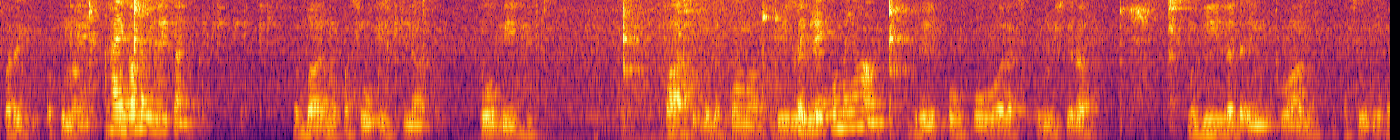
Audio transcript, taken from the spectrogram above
Parig ako ng Hain ko sa ibikan. Sabay, mapasuig na tubig. Pasok na basta nga bila. Pagre po may hang. Gripo po, wala sa kung sira. Mabila da yung kuan, kapasuira.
